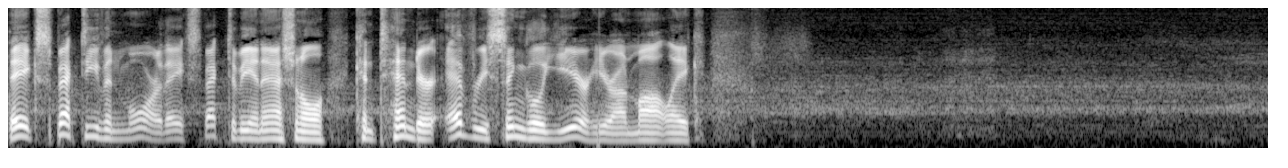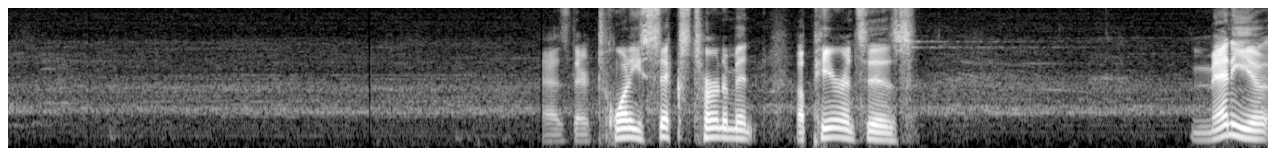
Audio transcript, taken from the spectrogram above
they expect even more. They expect to be a national contender every single year here on Montlake. As their 26 tournament appearances many uh,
